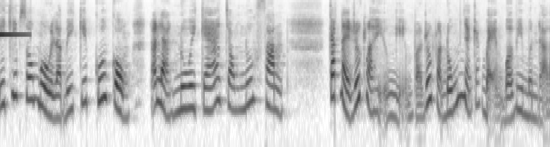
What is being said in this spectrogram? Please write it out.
Bí kíp số 10 là bí kíp cuối cùng, đó là nuôi cá trong nước xanh. Cách này rất là hiệu nghiệm và rất là đúng nha các bạn bởi vì mình đã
